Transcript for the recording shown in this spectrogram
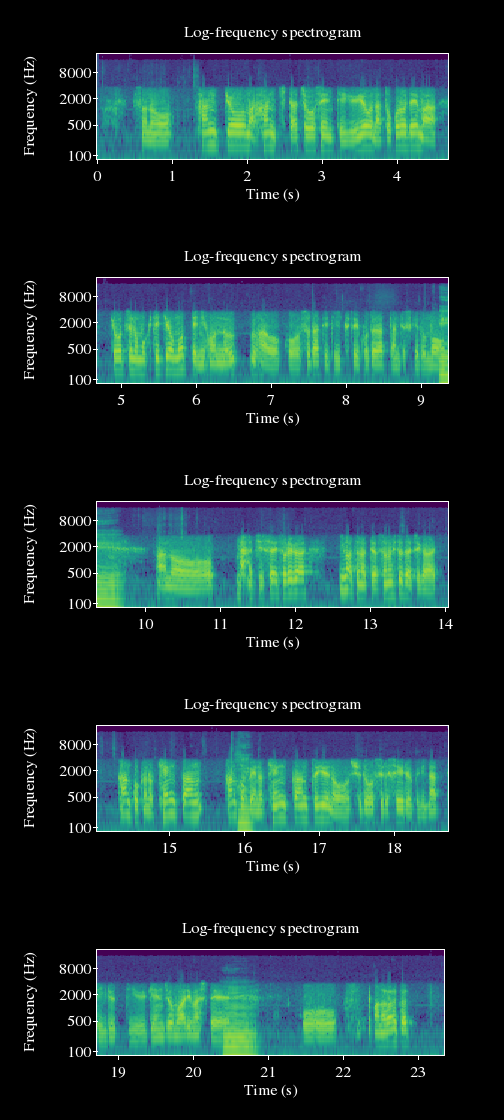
その反共、まあ、反北朝鮮っていうようなところで、まあ、共通の目的を持って日本の右派をこう育てていくということだったんですけども、えー、あのまあ、実際それが今となってはその人たちが韓国の献還、韓国への献還というのを主導する勢力になっているっていう現状もありまして、うん、こうまあ、なかなか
